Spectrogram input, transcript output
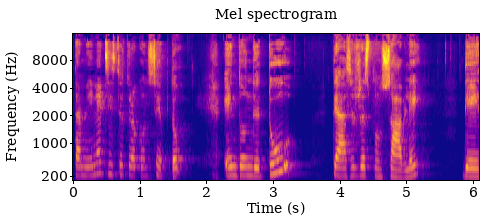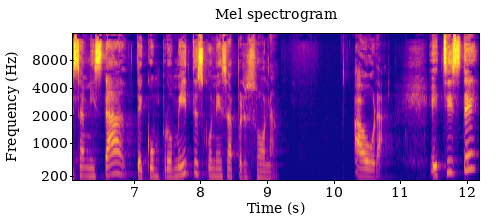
También existe otro concepto en donde tú te haces responsable de esa amistad, te comprometes con esa persona. Ahora, existe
